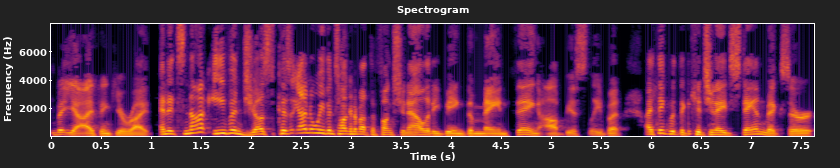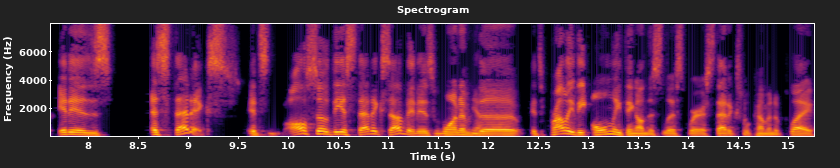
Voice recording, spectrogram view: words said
But yeah, I think you're right. And it's not even just because I know we've been talking about the functionality being the main thing, obviously, but I think with the KitchenAid stand mixer, it is aesthetics. It's also the aesthetics of it is one of Yeah. the, it's probably the only thing on this list where aesthetics will come into play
